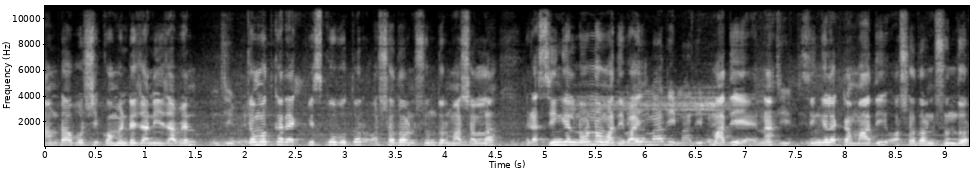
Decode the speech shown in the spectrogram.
নামটা অবশ্যই কমেন্টে জানিয়ে যাবেন। চমৎকার এক পিস কবুতর অসাধারণ সুন্দর মাসাল্লাহ এটা সিঙ্গেল নর না মাদি ভাই? মাদি না। সিঙ্গেল একটা মাদি অসাধারণ সুন্দর।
